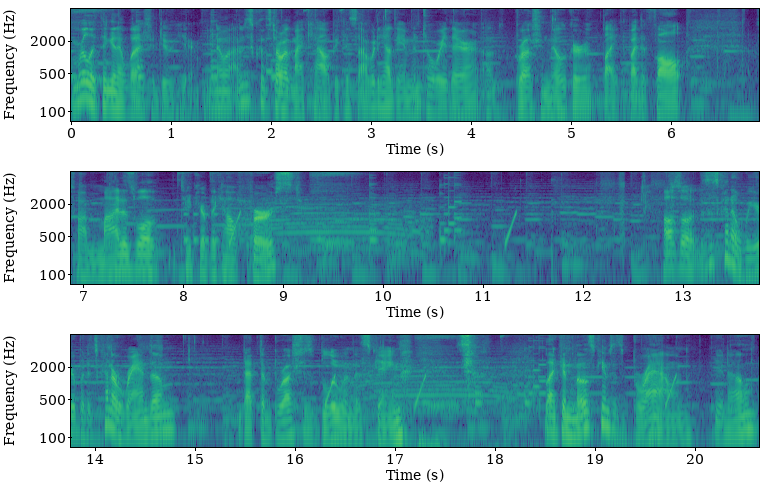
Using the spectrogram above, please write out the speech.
I'm really thinking of what I should do here. You know what, I'm just gonna start with my cow because I already have the inventory there of brush and milker, like, by default. So I might as well take care of the cow first. Also, this is kind of weird, but it's kind of random that the brush is blue in this game. Like in most games it's brown, you know?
